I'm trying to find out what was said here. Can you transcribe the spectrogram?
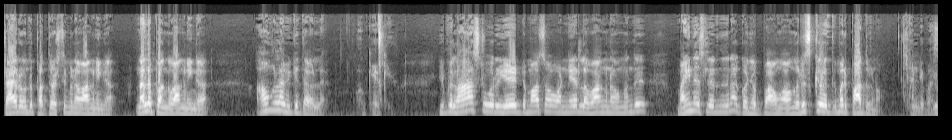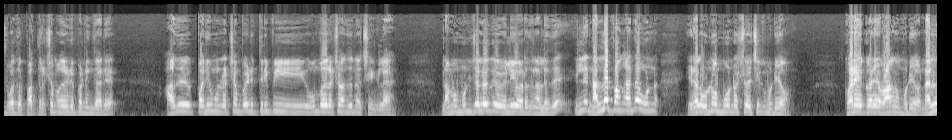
ஷேர் வந்து பத்து வருஷத்துக்கு முன்ன வாங்குனீங்க நல்ல பங்கு வாங்குனீங்க அவங்களாம் விற்க தேவையில்ல. ஓகே ஓகே இப்போ லாஸ்ட் ஒரு எட்டு மாதம் ஒன் இயரில் வாங்கினவங்க வந்து மைனஸில் இருந்ததுன்னா கொஞ்சம் அவங்க அவங்க ரிஸ்க் எடுத்துக்க மாதிரி பார்த்துக்கணும். கண்டிப்பா இப்போ ஒரு பத்து லட்சம் முதலீடு பண்ணியிருந்தாரு. அது பதிமூணு லட்சம் போயிட்டு திருப்பி ஒன்பது லட்சம் வந்ததுன்னு வச்சுங்களேன் நம்ம முடிஞ்ச அளவுக்கு வெளியே வர்றது நல்லது. இல்லை நல்ல பங்காக இருந்தால் ஒன்று இதால் இன்னும் மூணு வருஷம் வச்சுக்க முடியும். குறைய குறைய வாங்க முடியும். நல்ல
